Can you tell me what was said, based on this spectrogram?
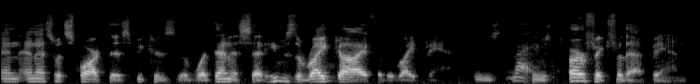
and and that's what sparked this because of what Dennis said he was the right guy for the right band he was Right. he was perfect for that band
